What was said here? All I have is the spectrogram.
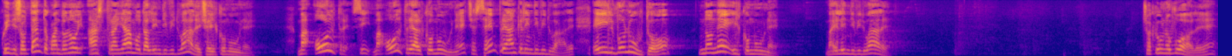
Quindi soltanto quando noi astraiamo dall'individuale c'è il comune, Ma oltre, sì, ma oltre al comune c'è sempre anche l'individuale e il voluto non è il comune, ma è l'individuale. Ciò che uno vuole,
